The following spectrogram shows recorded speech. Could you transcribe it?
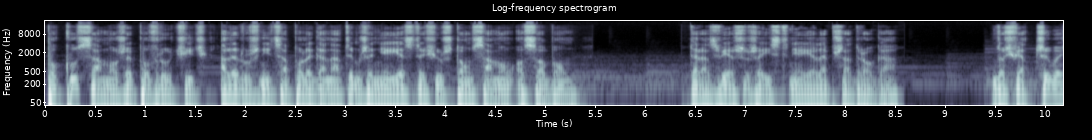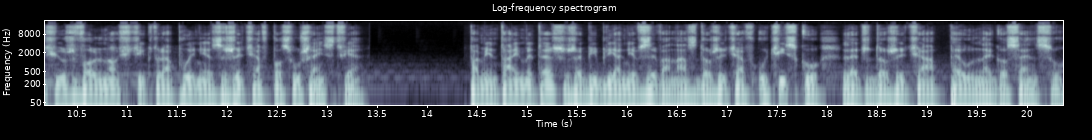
Pokusa może powrócić, ale różnica polega na tym, że nie jesteś już tą samą osobą. Teraz wiesz, że istnieje lepsza droga. Doświadczyłeś już wolności, która płynie z życia w posłuszeństwie. Pamiętajmy też, że Biblia nie wzywa nas do życia w ucisku, lecz do życia pełnego sensu.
